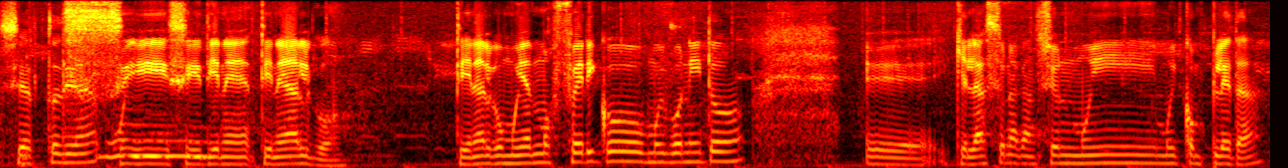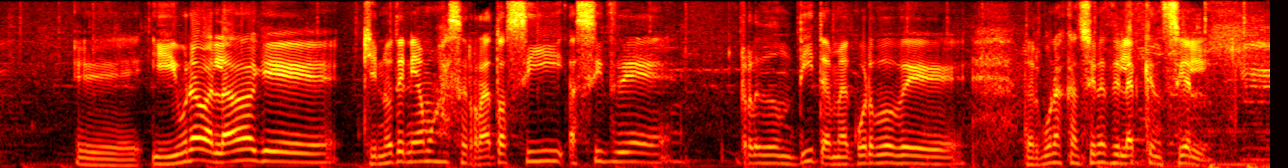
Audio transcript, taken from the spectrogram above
¿Cierto? Diana? Sí, sí, tiene, tiene algo. Tiene algo muy atmosférico, muy bonito, eh, que le hace una canción muy, muy completa. eh, y una balada que, que no teníamos hace rato así, así de redondita. Me acuerdo de, de algunas canciones del Arkenciel. 扉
